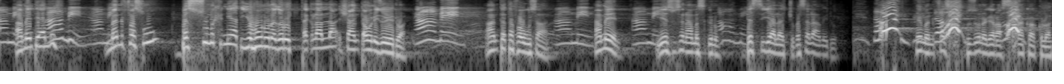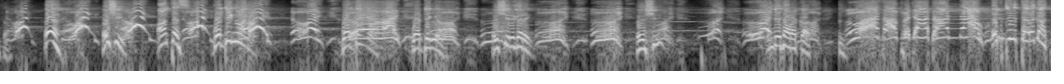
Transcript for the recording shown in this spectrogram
አሜን አሜን ትያለሽ? አሜን አሜን መንፈሱ በሱ ምክንያት የሆኑ ነገሮች ጠቅላላ ሻንጣውን ይዞ ሄዷል። አሜን አንተ ተፈውሰሃል። አሜን አሜን። አሜን ኢየሱስን አመስግኑ። ደስ እያላችሁ በሰላም ሂዱ። ይህ መንፈስ ብዙ ነገር ተወኝ እሺ አንተስ ጓደኛዋ ነው ጓደኛ ጓደኛ እሺ ንገረኝ እሺ እንዴት አረካት አሳብዳታለሁ እብድ ልታረጋት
